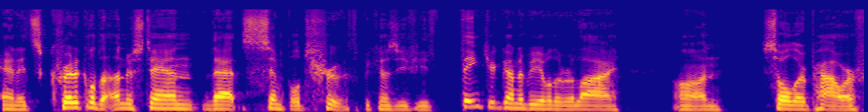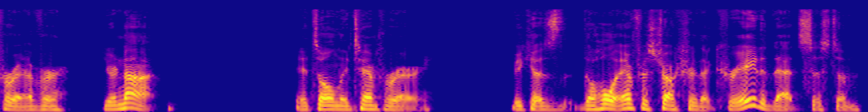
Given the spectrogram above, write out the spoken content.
And it's critical to understand that simple truth because if you think you're going to be able to rely on solar power forever, you're not. It's only temporary because the whole infrastructure that created that system,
